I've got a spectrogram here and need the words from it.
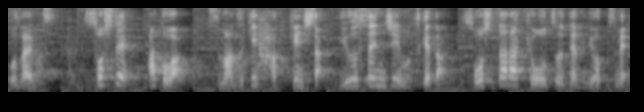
ございます。そしてあとはつまずき発見した。優先順位もつけた。そしたら共通点の4つ目。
